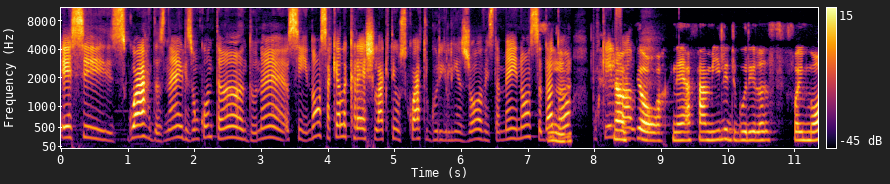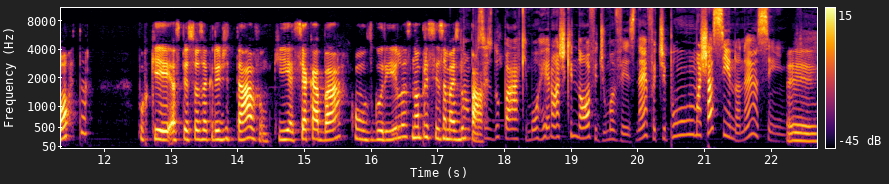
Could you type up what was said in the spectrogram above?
esses guardas, né? Eles vão contando, né? Assim, nossa, aquela creche lá que tem os quatro gorilinhas jovens também, nossa, dá Sim. dó, porque ele Não, fala... pior, né? A família de gorilas foi morta porque as pessoas acreditavam que se acabar com os gorilas não precisa mais do não parque. Não precisa do parque. Morreram acho que nove de uma vez, né? Foi tipo uma chacina, né? Assim. É.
